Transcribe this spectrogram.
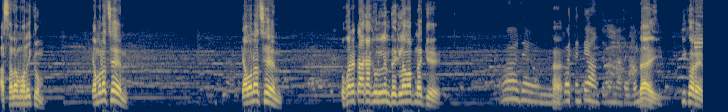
আসসালামু আলাইকুম। কেমন আছেন? কেমন আছেন? ওখানে টাকা গুনলেন দেখলাম আপনাকে। হ্যাঁ। তাই। কি করেন?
